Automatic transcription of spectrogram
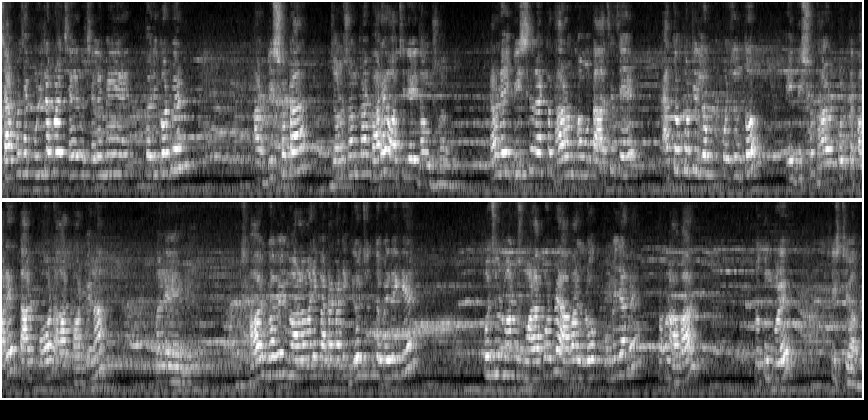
চার পাঁচে কুড়িটা করে ছেলে ছেলে মেয়ে তৈরি করবেন আর বিশ্বটা জনসংখ্যার ভারে অচিরেই ধ্বংস হবে। কারণ এই বিশ্বের একটা ধারণ ক্ষমতা আছে যে এত কোটি লোক পর্যন্ত এই বিশ্ব ধারণ করতে পারে, তারপর আর পারবে না। মানে স্বাভাবিকভাবেই মারামারি, কাটাকাটি, গৃহযুদ্ধ বেঁধে গিয়ে প্রচুর মানুষ মারা পড়বে, আবার লোক কমে যাবে, তখন আবার নতুন করে সৃষ্টি হবে।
